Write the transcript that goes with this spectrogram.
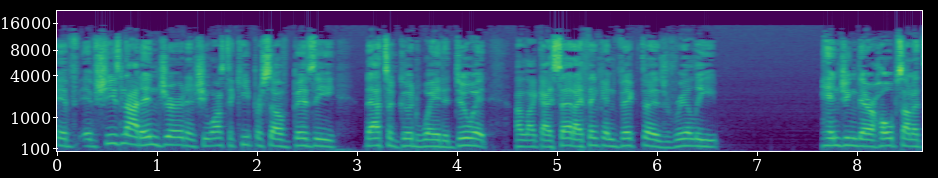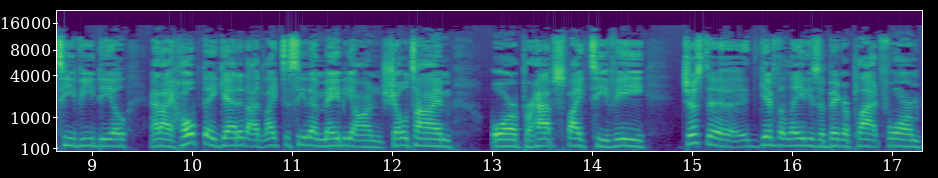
if if she's not injured and she wants to keep herself busy, that's a good way to do it. Uh, like I said, I think Invicta is really hinging their hopes on a TV deal, and I hope they get it. I'd like to see them maybe on Showtime or perhaps Spike TV just to give the ladies a bigger platform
